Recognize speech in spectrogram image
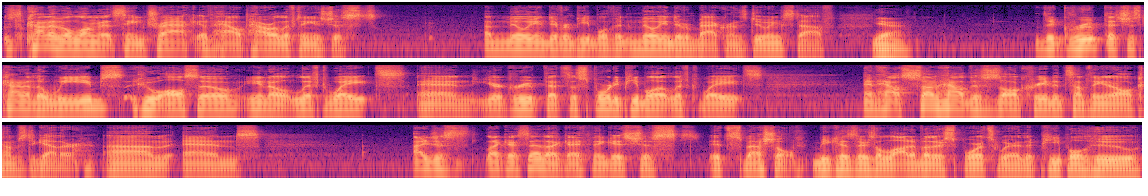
It's kind of along that same track of how powerlifting is just a million different people with a million different backgrounds doing stuff. Yeah. The group that's just kind of the weebs who also, you know, lift weights, and your group that's the sporty people that lift weights, and how somehow this has all created something that all comes together. Um, and I just, like I said, like I think it's just it's special because there's a lot of other sports where the people who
